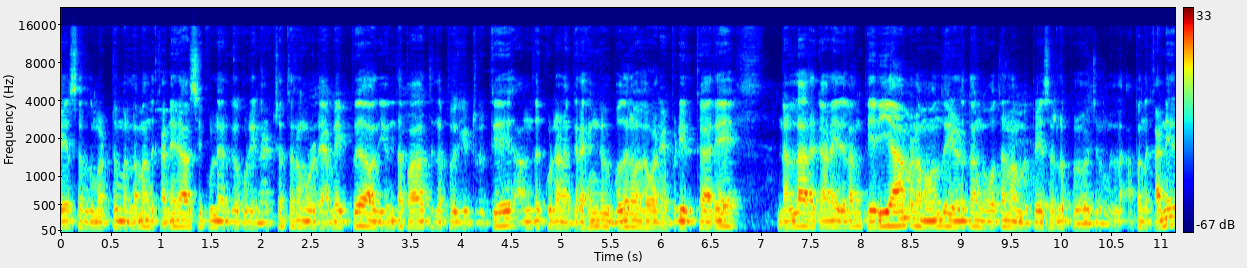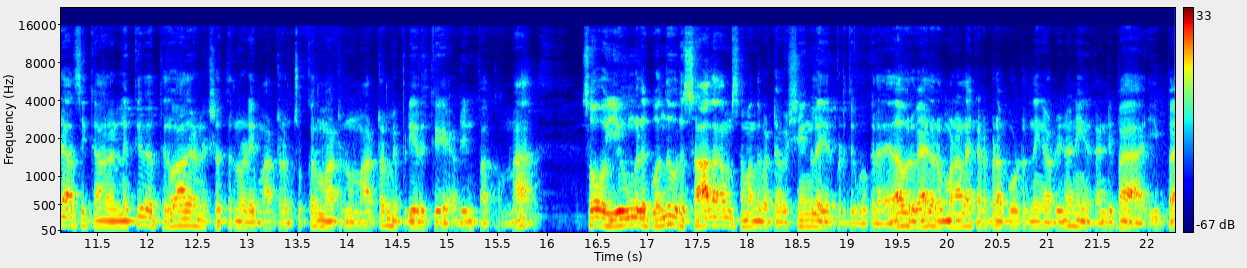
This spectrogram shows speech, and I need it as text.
பேசுறது மட்டும் இல்லாமல் அந்த கன்னிராசிக்குள்ளே இருக்கக்கூடிய நட்சத்திரங்களுடைய அமைப்பு அது எந்த பாதத்தில் போய்கிட்டு இருக்கு அதுக்குண்டான கிரகங்கள் புதன பகவான் எப்படி இருக்காரு நல்லா இருக்காரு இதெல்லாம் தெரியாமல் நம்ம வந்து எடுத்தாங்க பார்த்தா நம்ம பேசுறதுல பிரயோஜனம் இல்லை. அப்போ அந்த கன்னிராசிக்காரர்களுக்கு இந்த திருவாதிரை நட்சத்திரனுடைய மாற்றம் சுக்கர் மாற்றம் மாற்றம் எப்படி இருக்குது அப்படின்னு பார்த்தோம்னா ஸோ இவங்களுக்கு வந்து ஒரு சாதகம் சம்மந்தப்பட்ட விஷயங்களை ஏற்படுத்தி கொடுக்குறாரு. ஏதாவது ஒரு வேலை ரொம்ப நாளாக கடப்பட போட்டிருந்தீங்க அப்படின்னா நீங்கள் கண்டிப்பாக இப்போ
